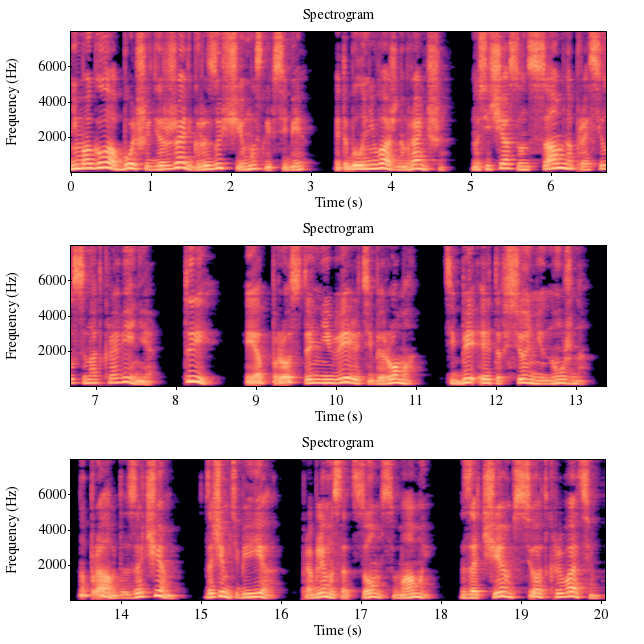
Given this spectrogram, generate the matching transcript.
не могла больше держать грызущие мысли в себе. Это было неважным раньше. но сейчас он сам напросился на откровение. «Ты! Я просто не верю тебе, Рома. Тебе это все не нужно. Ну правда, зачем? Зачем тебе я? Проблемы с отцом, с мамой. Зачем все открывать им?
